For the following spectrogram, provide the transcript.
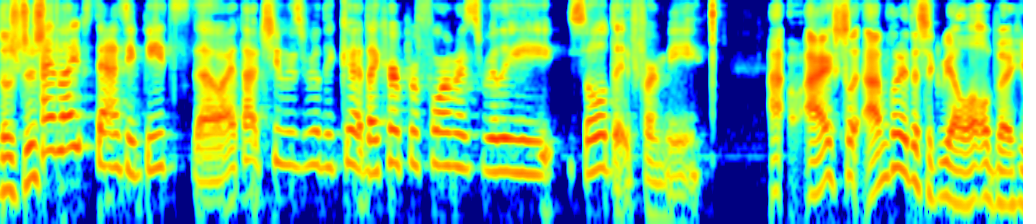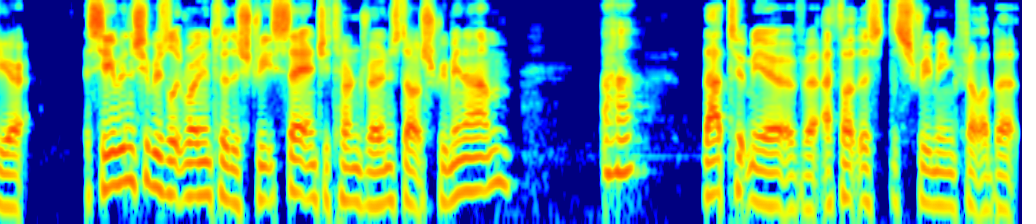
there's just I like Zazie Beetz though. I thought she was really good. Like her performance really sold it for me. I, I actually I'm going to disagree a little bit here. See when she was like running through the street set and she turned around and started screaming at him, Uh huh. that took me out of it. I thought this the screaming felt a bit,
